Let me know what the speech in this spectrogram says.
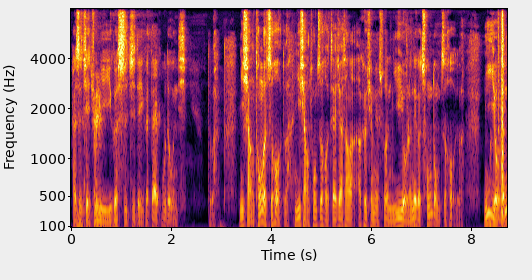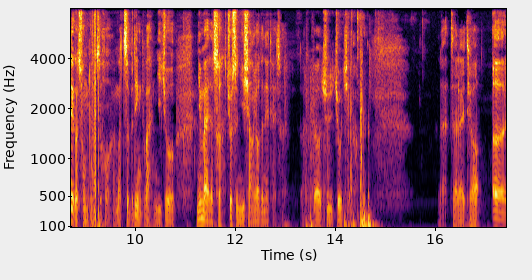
还是解决你一个实际的一个代步的问题，对吧？你想通了之后，对吧？你想通之后，再加上阿 Q 前面说，你有了那个冲动之后，对吧？你有了那个冲动之后，那么指不定，对吧？你就你买的车就是你想要的那台车，对吧？不要去纠结啊。来，再来一条，呃。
